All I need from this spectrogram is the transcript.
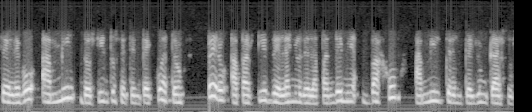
se elevó a 1274, pero a partir del año de la pandemia bajó a 1031 casos.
